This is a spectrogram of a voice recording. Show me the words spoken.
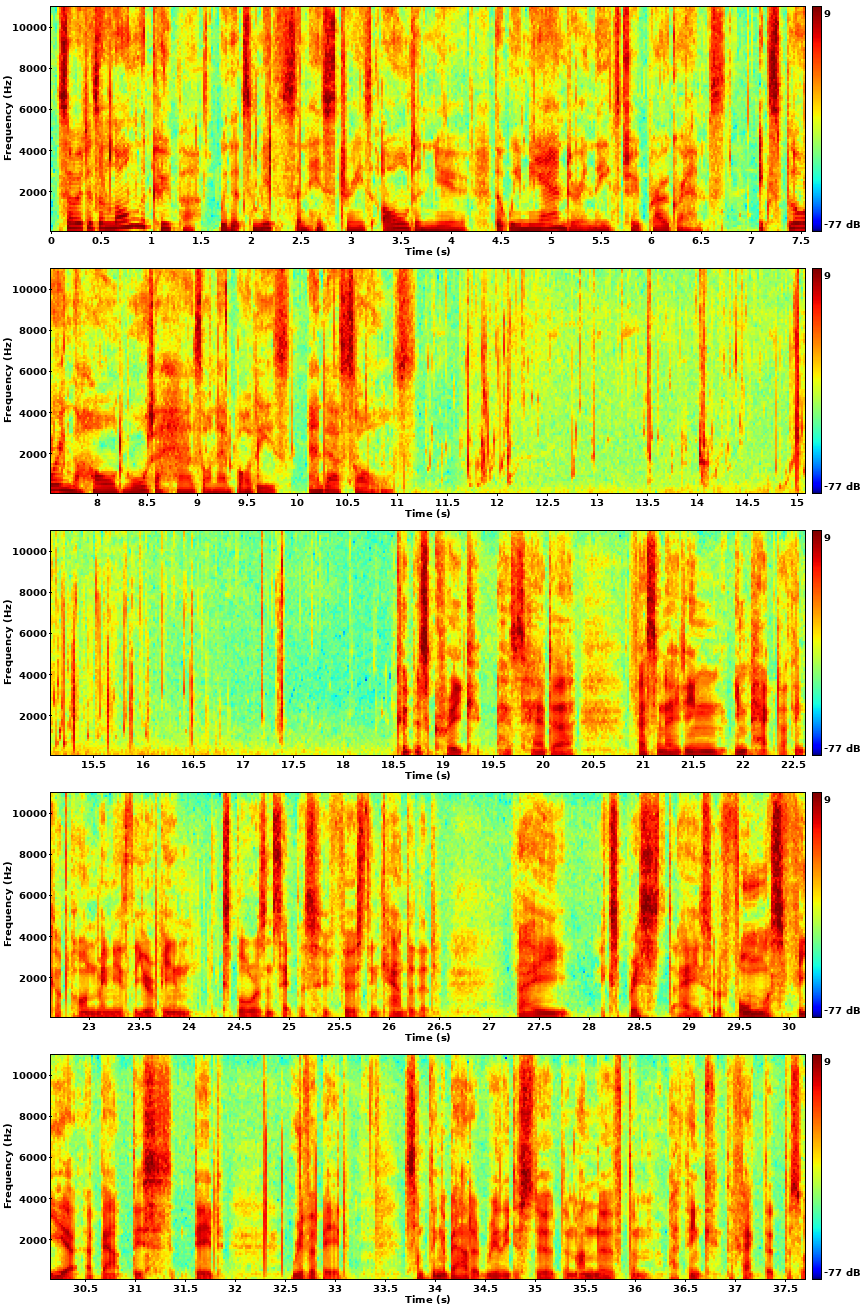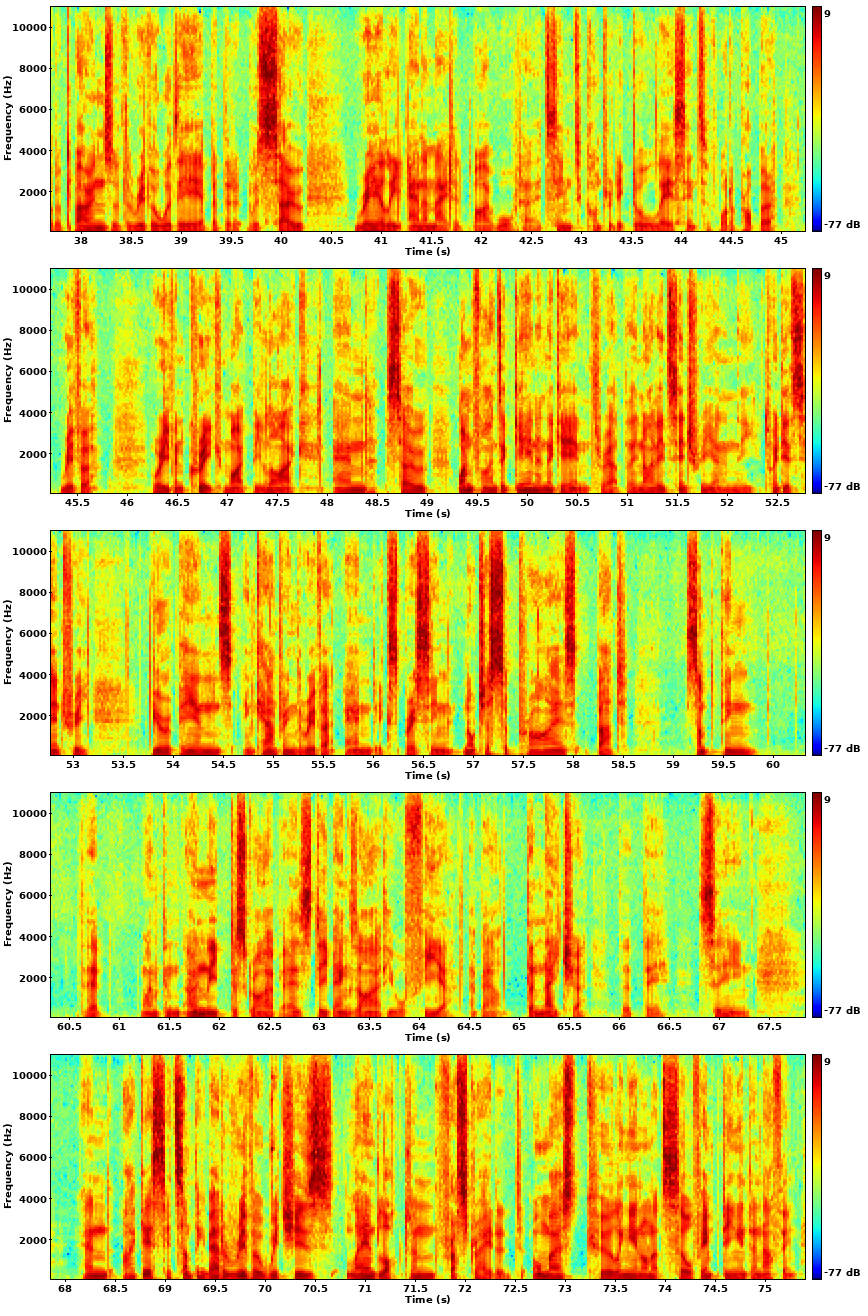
So it is along the Cooper, with its myths and histories old and new, that we meander in these two programs, exploring the hold water has on our bodies and our souls. Cooper's Creek has had a fascinating impact, I think, upon many of the European explorers and settlers who first encountered it. They expressed a sort of formless fear about this dead riverbed. Something about it really disturbed them, unnerved them. I think the fact that the sort of bones of the river were there, but that it was so rarely animated by water, it seemed to contradict all their sense of what a proper river or even creek might be like. And so one finds again and again throughout the 19th century and the 20th century Europeans encountering the river and expressing not just surprise, but something that one can only describe as deep anxiety or fear about the nature that they're seeing. And I guess it's something about a river which is landlocked and frustrated, almost curling in on itself, emptying into nothing.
